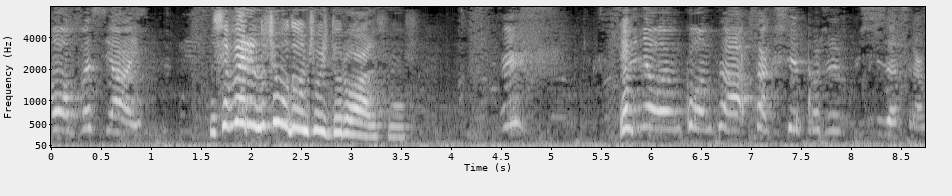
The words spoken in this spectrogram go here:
O, bez jaj. No Sewery, no czemu dołączyłeś do Royalsów? Ja, Zmieniałem konta tak szybko, że się zesrał.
